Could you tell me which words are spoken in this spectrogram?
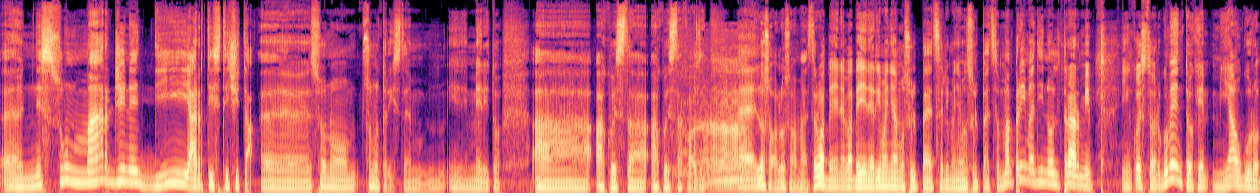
eh, nessun margine di artisticità. Eh, sono, sono, triste in merito a, a, questa, a questa cosa. No, no, no, eh, lo so, lo so maestro, va bene, va bene, rimaniamo sul pezzo, rimaniamo sul pezzo. Ma prima di inoltrarmi in questo argomento, che mi auguro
